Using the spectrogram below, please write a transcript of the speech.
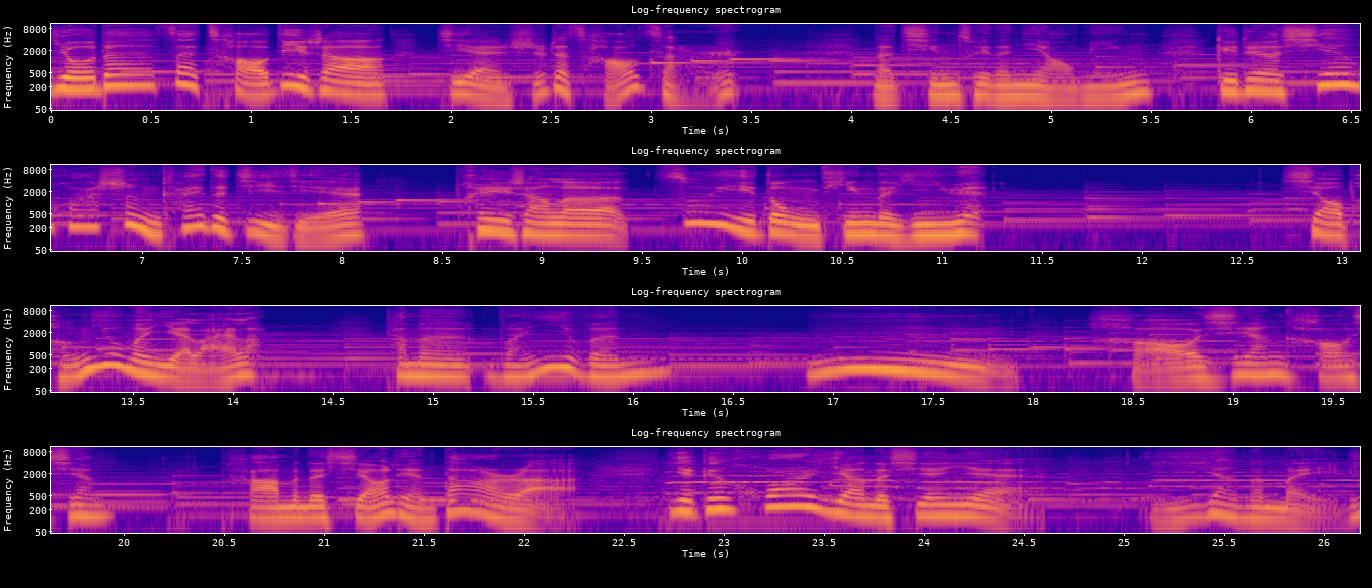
有的在草地上捡拾着草籽儿。那清脆的鸟鸣，给这鲜花盛开的季节。配上了最动听的音乐，小朋友们也来了，他们闻一闻，嗯，好香好香，他们的小脸蛋儿啊，也跟花儿一样的鲜艳，一样的美丽。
